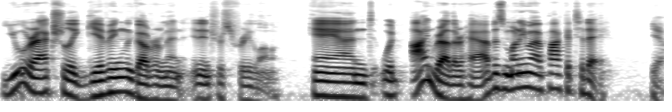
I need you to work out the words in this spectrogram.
you are actually giving the government an interest free loan. And what I'd rather have is money in my pocket today. Yeah.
